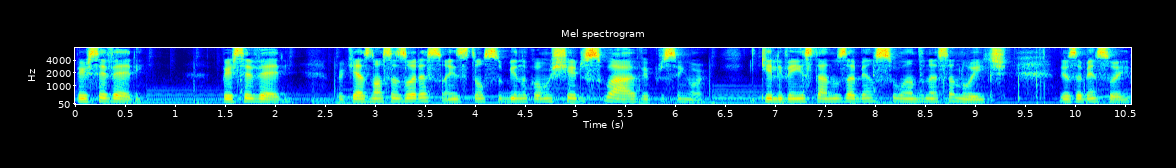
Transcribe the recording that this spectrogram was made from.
Persevere. Persevere, porque as nossas orações estão subindo como um cheiro suave para o Senhor e que Ele venha estar nos abençoando nessa noite. Deus abençoe.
